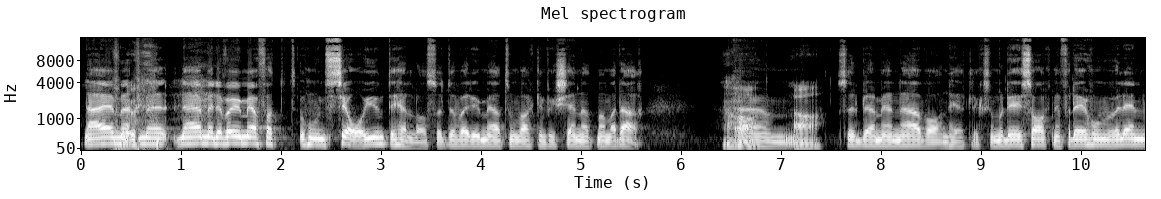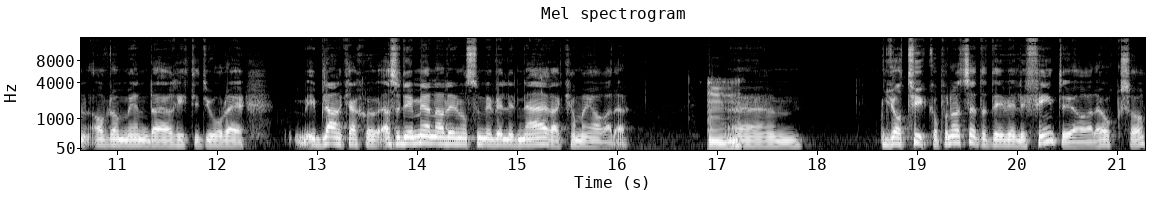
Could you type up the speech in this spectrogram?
Nej, men, men, nej, men det var ju mer för att hon såg ju inte heller. Så det var ju mer att hon verkligen fick känna att man var där. Um, ja. Så det blir mer närvarenhet liksom. Och det saknar för det hon var väl en av de enda jag riktigt gjorde det. Ibland kanske, alltså det är mer när det är någon som är väldigt nära kan man göra det. Mm. Um, jag tycker på något sätt att det är väldigt fint att göra det också.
